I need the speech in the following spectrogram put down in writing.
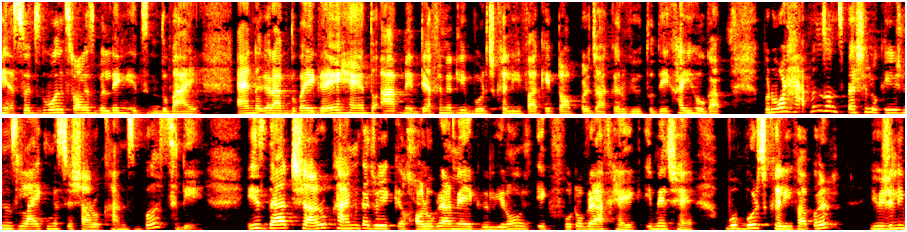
yes so it's the world tallest building it's in Dubai and अगर आप दुबई गए हैं तो आपने डेफिनेटली बुर्ज खलीफा के टॉप पर जाकर व्यू तो देखा ही होगा. But what happens on special occasion like mister Shahrukh Khan birthday is that Shahrukh Khan का जो एक हॉलोग्राम है एक यू नो एक फोटोग्राफ है, एक इमेज है, वो बुर्ज खलीफा पर usually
